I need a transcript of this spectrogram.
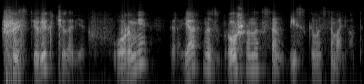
шестерых человек в форме, вероятно, сброшенных с английского самолета.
